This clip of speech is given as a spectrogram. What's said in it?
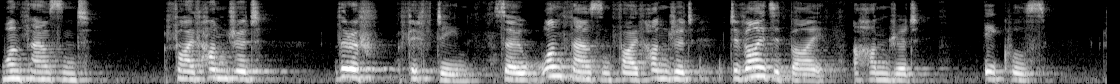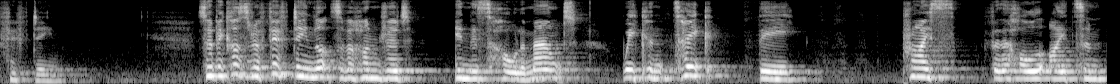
1500? There are 15. So 1500 divided by 100 equals 15. So because there are 15 lots of 100 in this whole amount, we can take the price for the whole item,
